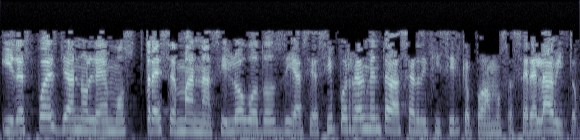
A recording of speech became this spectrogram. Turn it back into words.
y después ya no leemos tres semanas y luego dos días y así, pues realmente va a ser difícil que podamos hacer el hábito.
